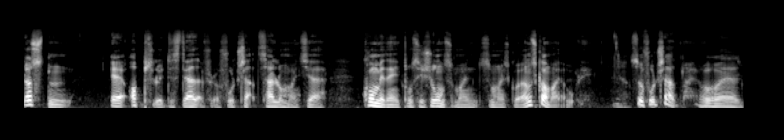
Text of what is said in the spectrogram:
lysten er absolutt til stede for å fortsette, selv om man ikke kom i den posisjonen som man, som man skulle ønske man hadde vært i. Ja. Så fortsetter man. Og jeg,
